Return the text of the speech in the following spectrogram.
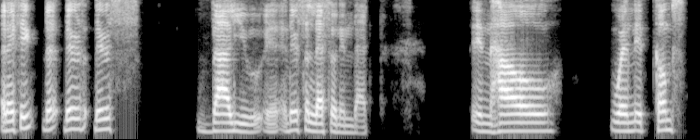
and I think that there's there's value and there's a lesson in that, in how when it comes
